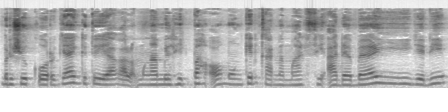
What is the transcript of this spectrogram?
bersyukurnya gitu ya kalau mengambil hikmah oh mungkin karena masih ada bayi jadi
